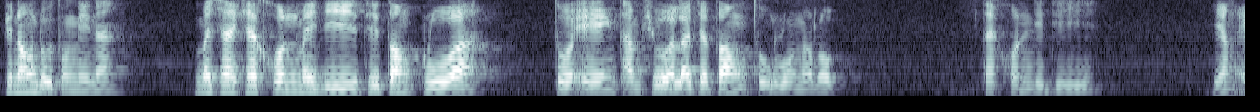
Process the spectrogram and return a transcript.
พี่น้องดูตรงนี้นะ ไม่ใช่แค่คนไม่ดีที่ต้องกลัวตัวเองทำชั่วแล้วจะต้องถูกลงนรก แต่คนดีๆ อย่างไอ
